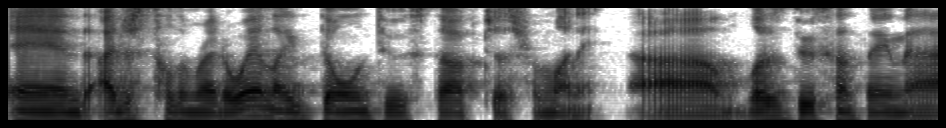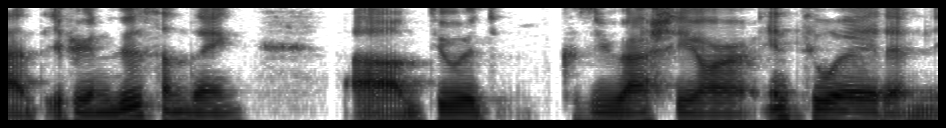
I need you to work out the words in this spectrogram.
And I just told them right away, I'm like, don't do stuff just for money. Um, let's do something that if you're going to do something, um, do it because you actually are into it and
